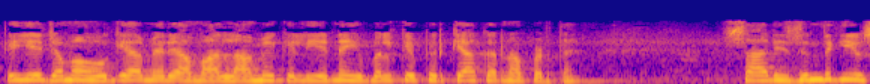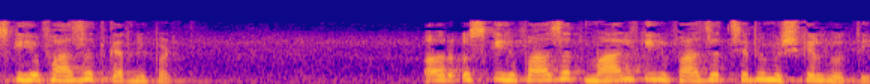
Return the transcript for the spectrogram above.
کہ یہ جمع ہو گیا میرے امال نامے کے لیے نہیں، بلکہ پھر کیا کرنا پڑتا ہے؟ ساری زندگی اس کی حفاظت کرنی پڑتی۔ اور اس کی حفاظت، مال کی حفاظت سے بھی مشکل ہوتی۔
